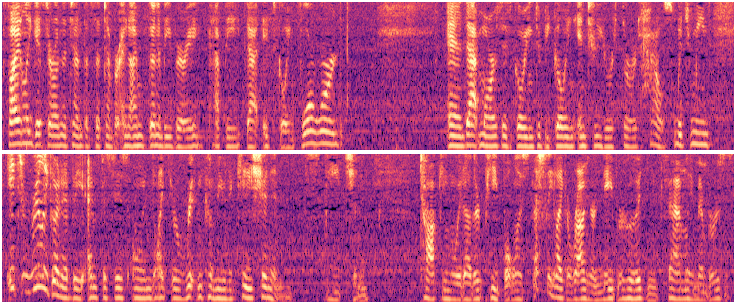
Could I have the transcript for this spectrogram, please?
finally gets there on the 10th of September, and I'm going to be very happy that it's going forward and that Mars is going to be going into your third house, which means it's really going to be emphasis on like your written communication and speech and talking with other people, especially like around your neighborhood and family members,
